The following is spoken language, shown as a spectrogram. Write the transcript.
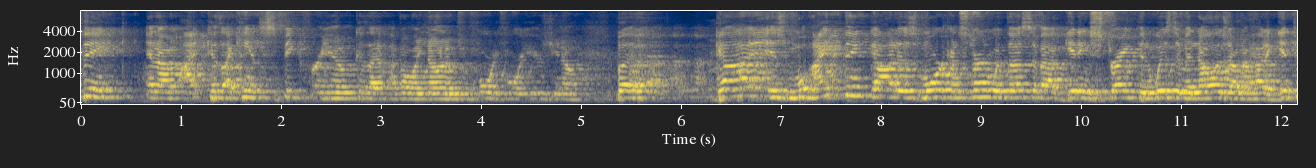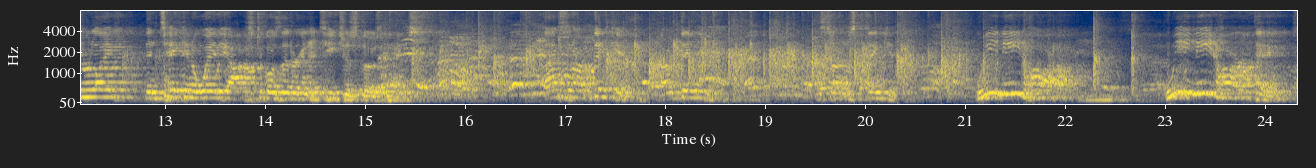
think, and I'm because I, can't speak for him because I've only known him for 44 years, you know. But God is, more, I think God is more concerned with us about getting strength and wisdom and knowledge on how to get through life than taking away the obstacles that are going to teach us those things. That's what I'm thinking. I'm thinking. That's what I'm thinking. We need hard. We need hard things.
